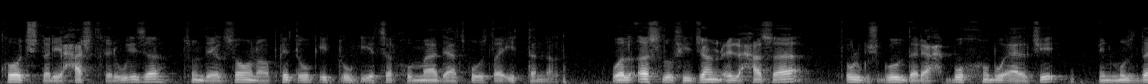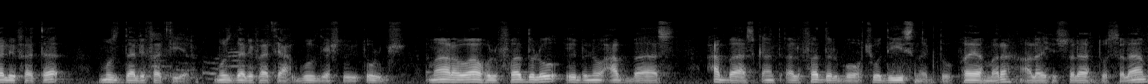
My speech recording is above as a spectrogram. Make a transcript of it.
قوتش تري حشت خير وإذا تنديل صونا بقيتوك إتوك يتسر خما دات قوز طي إتنل والأصل في جمع الحسا تلقش قول درح بخ بو ألشي من مزدلفة مزدلفتير. مزدلفتير قول ديشتو تلقش ما رواه الفضل ابن عباس. عباس كانت الفضل بو شو ديس نقدو. فيهمرة عليه الصلاة والسلام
